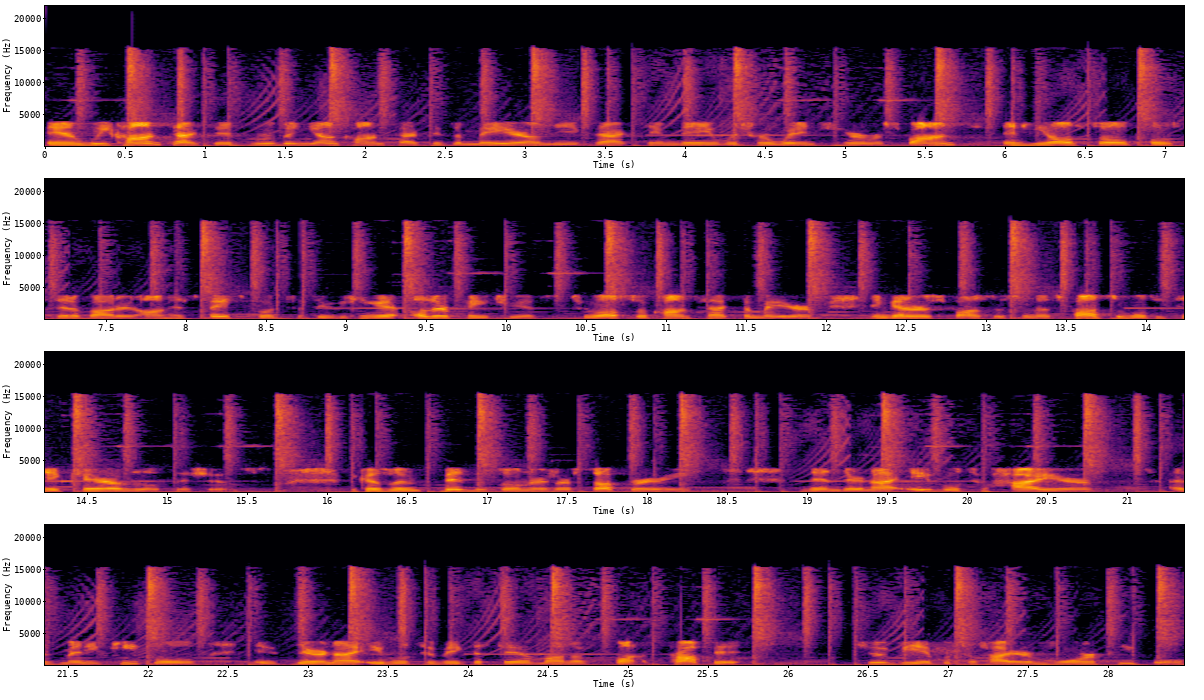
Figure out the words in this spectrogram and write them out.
And we contacted, Ruben Young contacted the mayor on the exact same day, which we're waiting to hear a response. And he also posted about it on his Facebook to see if we can get other patriots to also contact the mayor and get a response as soon as possible to take care of those issues. Because when business owners are suffering, then they're not able to hire as many people if they're not able to make the same amount of profit to be able to hire more people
